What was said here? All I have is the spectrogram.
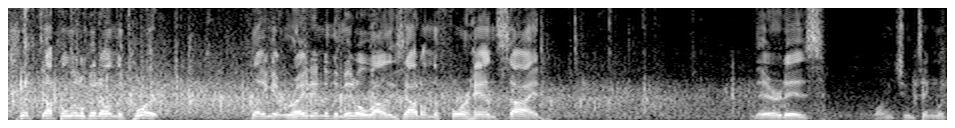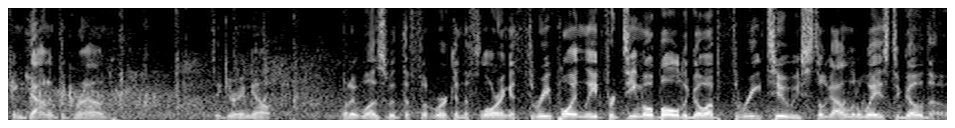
tripped up a little bit on the court. Playing it right into the middle while he's out on the forehand side. There it is. Wong Chun Ting looking down at the ground, figuring out what it was with the footwork and the flooring. A three-point lead for Timo Boll to go up 3-2. He's still got a little ways to go, though.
